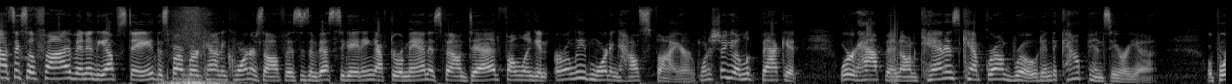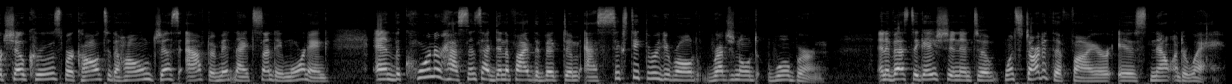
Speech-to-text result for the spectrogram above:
Now at 6.05 and in the upstate, the Spartanburg County Coroner's Office is investigating after a man is found dead following an early morning house fire. I want to show you a look back at where it happened on Cannons Campground Road in the Cowpens area. Reports show crews were called to the home just after midnight Sunday morning, and the coroner has since identified the victim as 63-year-old Reginald Wilburn. An investigation into what started the fire is now underway.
